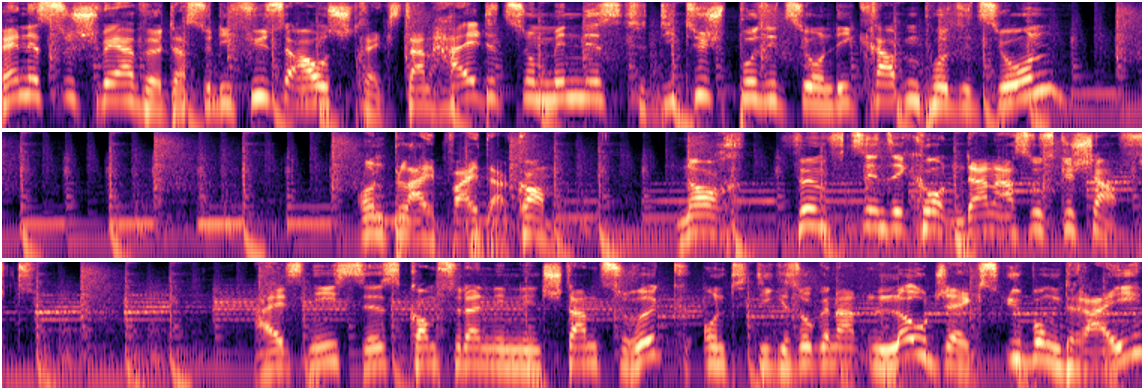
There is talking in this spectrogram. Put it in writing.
Wenn es zu schwer wird, dass du die Füße ausstreckst, dann halte zumindest die Tischposition, die Krabbenposition. Und bleib weiter, komm. Noch 15 Sekunden, dann hast du es geschafft. Als nächstes kommst du dann in den Stand zurück und die sogenannten Low Jacks, Übung 3.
